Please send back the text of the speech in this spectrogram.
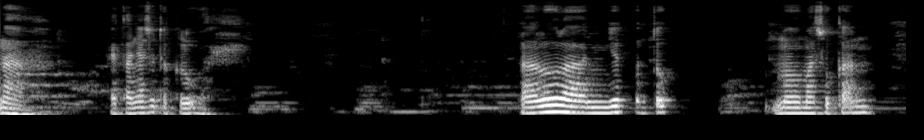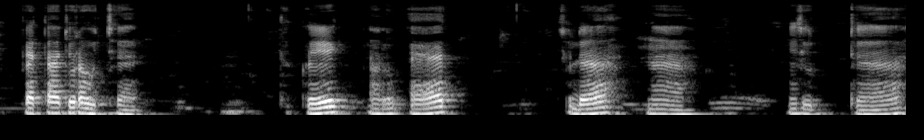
Nah petanya sudah keluar. Lalu lanjut untuk memasukkan peta curah hujan. Kita klik lalu add. Sudah. Nah ini sudah sudah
